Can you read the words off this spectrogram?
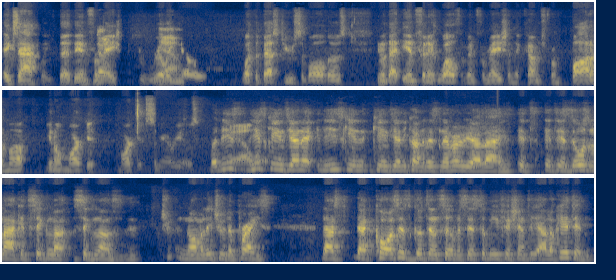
exactly the, the information no. to really yeah. know what the best use of all those, you know, that infinite wealth of information that comes from bottom up, you know, market market scenarios. But these yeah, these Keynesian these Keynesian economists never realize it's it is those market signal signals normally through the price that that causes goods and services to be efficiently allocated.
